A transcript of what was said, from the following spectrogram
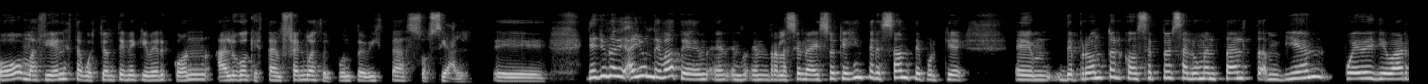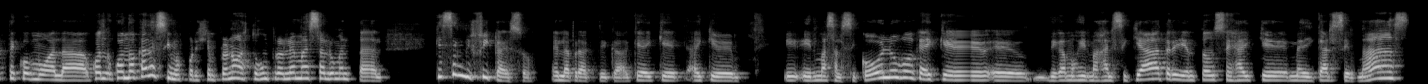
o más bien esta cuestión tiene que ver con algo que está enfermo desde el punto de vista social. Eh, y hay, hay, un debate en, relación a eso que es interesante porque em, de pronto el concepto de salud mental también puede llevarte como a la... Cuando, cuando acá decimos, por ejemplo, no, esto es un problema de salud mental, ¿qué significa eso en la práctica? Que hay que, hay que ir más al psicólogo, que hay que, eh, digamos, ir más al psiquiatra y entonces hay que medicarse más.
